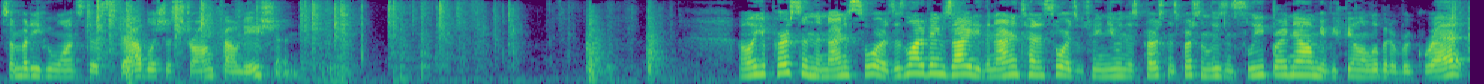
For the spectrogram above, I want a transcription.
somebody who wants to establish a strong foundation. Well, your person, the Nine of Swords, there's a lot of anxiety. The Nine and Ten of Swords between you and this person. This person losing sleep right now, maybe feeling a little bit of regret.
